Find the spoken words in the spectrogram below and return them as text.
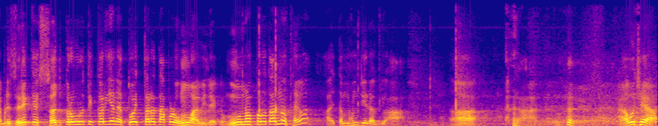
આપણે જરીક કંઈક સદ પ્રવૃત્તિ કરીએ ને તોય તરત આપણો હું આવી જાય કે હું ન કરું તો આ ન થયો? આ તમે સમજી રાખજો. આ હા આવું છે આ.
